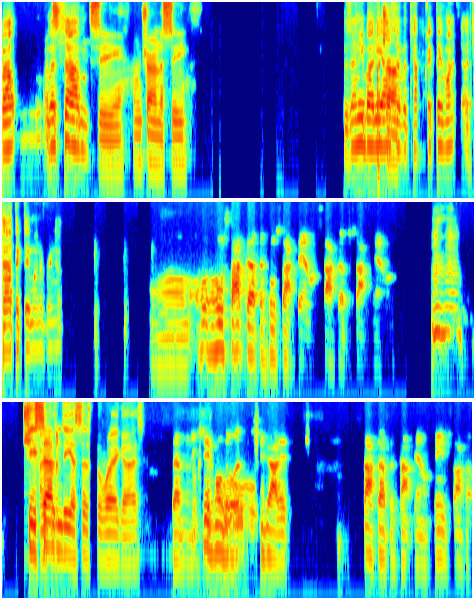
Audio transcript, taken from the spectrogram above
A lot of people. Well, let's um see. I'm trying to see. does anybody else have a topic they want a topic they want to bring up? Um, who, who stocked up and who stocked down? Stocked up, stocked down. Mm-hmm. She's I just- 70 assists away, guys. Seventy. She's gonna do it. She got it. Stocked up and stocked down. Team stock up.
